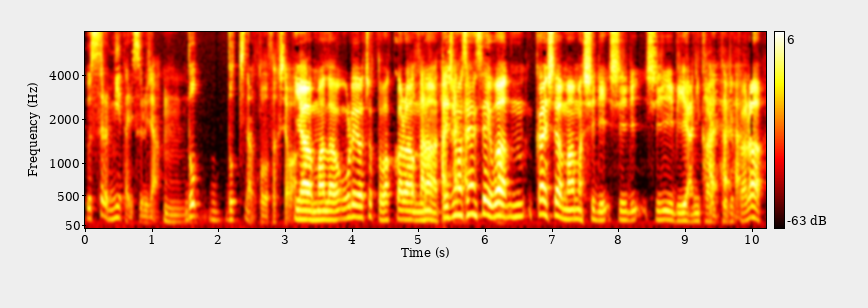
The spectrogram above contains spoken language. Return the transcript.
うっすら見えたりするじゃん、うん。どどっちなのこの作者は？いやまだ俺はちょっと分からんわからん。はいはいはい。な手島先生はん。関してはまあまあシリシリシビアに書いてるから、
